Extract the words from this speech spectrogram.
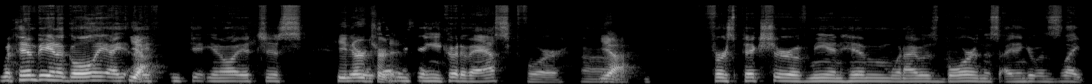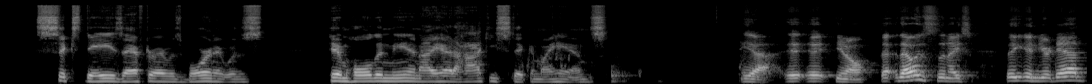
with him being a goalie, I, yeah. I think you know it just he nurtured everything he could have asked for. Um, yeah. First picture of me and him when I was born. This I think it was like six days after I was born. It was him holding me, and I had a hockey stick in my hands. Yeah, it, it you know that that was the nice thing. And your dad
